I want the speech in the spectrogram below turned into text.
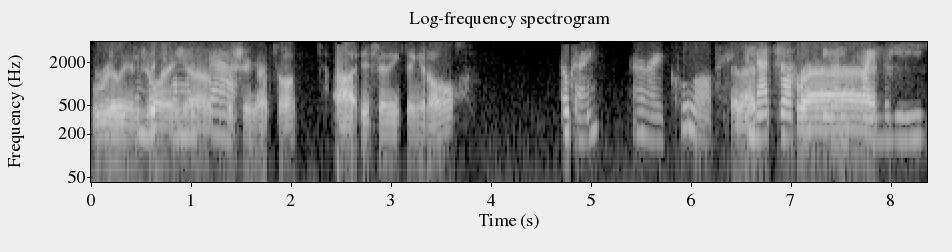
we're really enjoying uh, that? pushing that song. Uh, if anything at all, Okay. All right, cool. and, And that's off of the Untimely.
